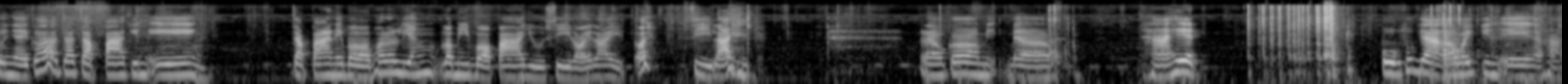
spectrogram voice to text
่วนใหญ่ก็จะจับปลากินเอง จับปลาในบ่อ เพราะเราเลี้ยงเรามีบ่อปลาอยู่สี่ร้อยไร่เอ้ยสี่ไร่แล้วก็มีหาเห็ดปลูกทุกอย่างเอาไว้กินเองอะค่ะ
